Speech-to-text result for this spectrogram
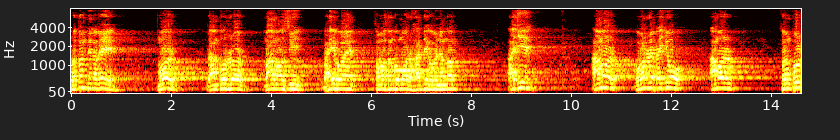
ପ୍ରଥମ ଦିନରେ ମୋର ରାମପୁରର ମା ମାଉସୀ ଭାଇ ଭଉଣୀ ସମସ୍ତଙ୍କୁ ମୋର ହାର୍ଦ୍ଦିକ ଅଭିନନ୍ଦନ ଆଜି ଆମର ଗହଣରେ ପାଇଛୁ ଆମର ସୋନପୁର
